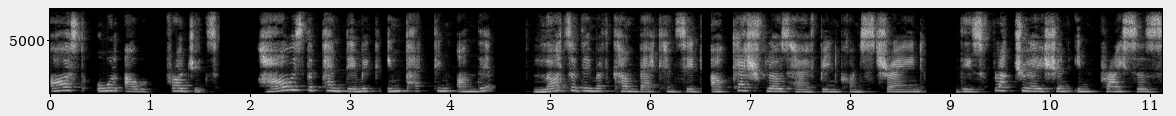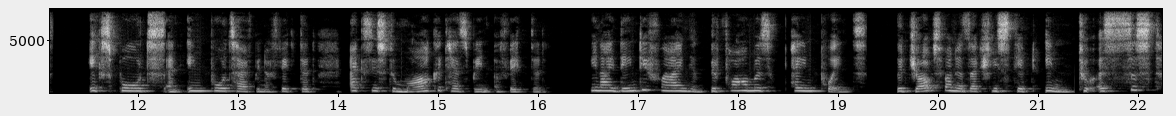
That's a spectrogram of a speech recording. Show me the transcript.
asked all our projects, how is the pandemic impacting on them? Lots of them have come back and said our cash flows have been constrained. There's fluctuation in prices. Exports and imports have been affected. Access to market has been affected in identifying the farmers' pain points. The Jobs Fund has actually stepped in to assist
